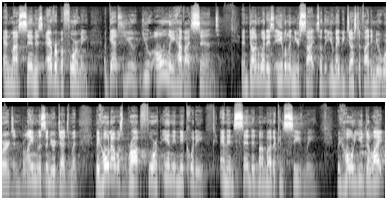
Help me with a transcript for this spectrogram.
and my sin is ever before me. Against you, you only have I sinned and done what is evil in your sight, so that you may be justified in your words and blameless in your judgment. Behold, I was brought forth in iniquity, and in sin did my mother conceive me. Behold, you delight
